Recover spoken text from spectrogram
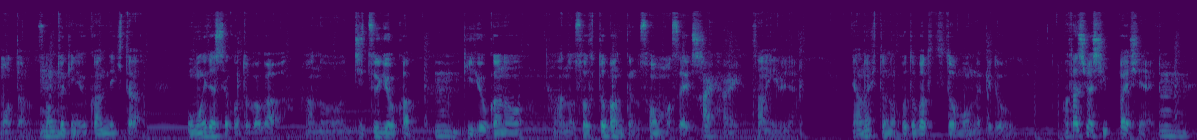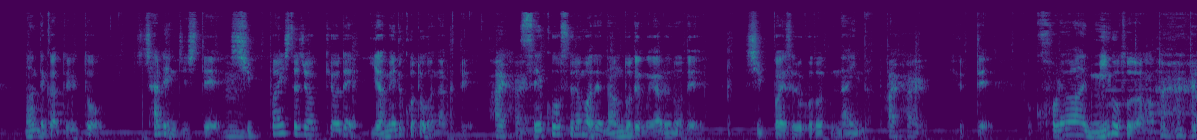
思ったの。その時に浮かんできた、思い出した言葉があの実業家うん。起業家のあのソフトバンクの孫正義はいはい。さんいるじゃん、であの人の言葉だったと思うんだけど私は失敗しないと。うん。なんでかというとチャレンジしてうん。失敗した状況でやめることがなくて、はいはい。成功するまで何度でもやるので失敗することってないんだってはいはい。言ってこれは見事だなと思って。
